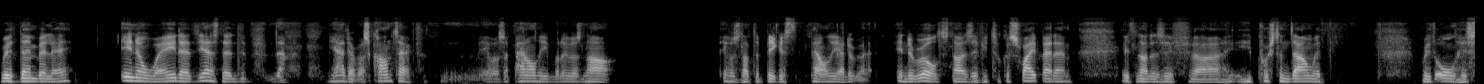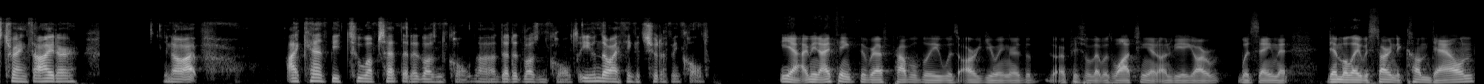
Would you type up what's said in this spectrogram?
with Dembele in a way that yes, that yeah, there was contact. It was a penalty, but it was not. It was not the biggest penalty in the world. It's not as if he took a swipe at him. It's not as if uh, he pushed him down with with all his strength either. You know, I I can't be too upset that it wasn't called. Uh, that it wasn't called, even though I think it should have been called. Yeah, I mean, I think the ref probably was arguing, or the, official that was watching it on VAR was saying that Dembele was starting to come down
